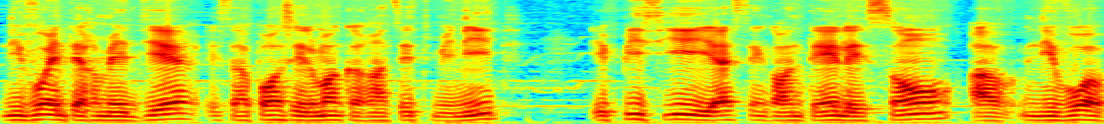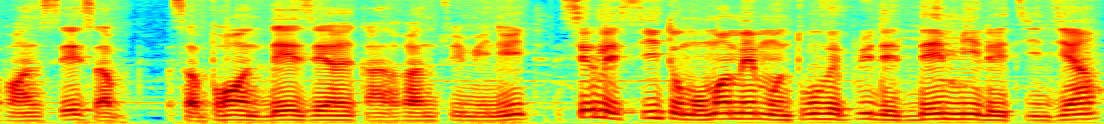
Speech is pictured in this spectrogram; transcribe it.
niveau intermédiaire, et ça prend seulement 47 minutes. Et puis ici, il y a 51 leçons à niveau avancé, ça, ça prend 2h48 minutes. Sur le site, au moment même, on trouve plus de 2000 étudiants,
